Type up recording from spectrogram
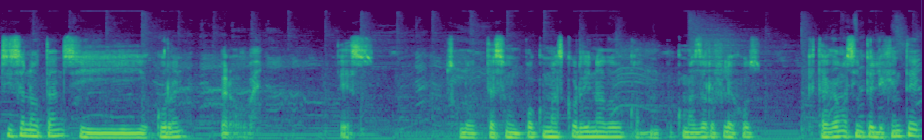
sí se notan, sí ocurren, pero bueno, es solo te hace un poco más coordinado, con un poco más de reflejos, que te haga más inteligente.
